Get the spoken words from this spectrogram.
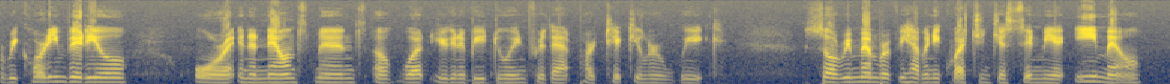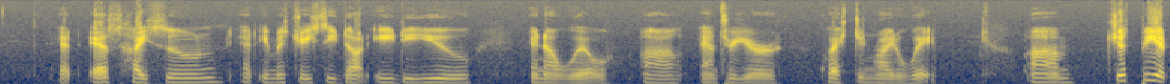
recording video, or an announcement of what you're going to be doing for that particular week. So remember, if you have any questions, just send me an email at shuyssoon at msjc.edu and I will uh, answer your question right away. Um, just be ad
